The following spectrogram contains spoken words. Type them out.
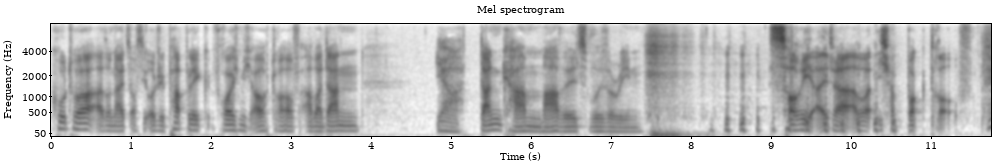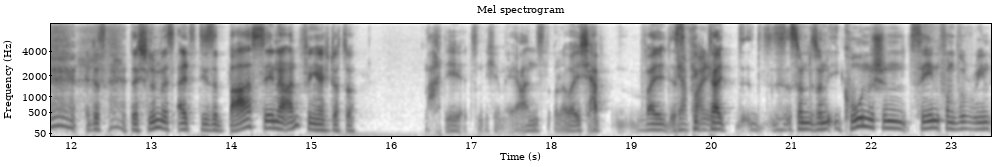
KOTOR, also Knights of the Old Republic, freue ich mich auch drauf, aber dann, ja, dann kam Marvels Wolverine. Sorry, Alter, aber ich hab Bock drauf. Das, das Schlimme ist, als diese Bar-Szene anfing, ich dachte so, macht ihr jetzt nicht im Ernst, oder? Weil ich hab, weil es Ja, gibt halt so, so eine ikonischen Szenen von Wolverine.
